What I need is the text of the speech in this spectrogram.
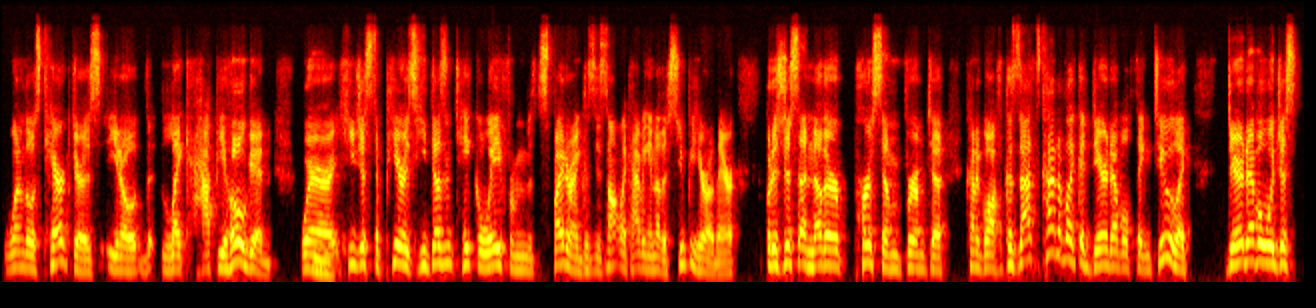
one of those characters, you know, like Happy Hogan, where he just appears. He doesn't take away from Spider Man because it's not like having another superhero there, but it's just another person for him to kind of go off. Because that's kind of like a Daredevil thing too. Like Daredevil would just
